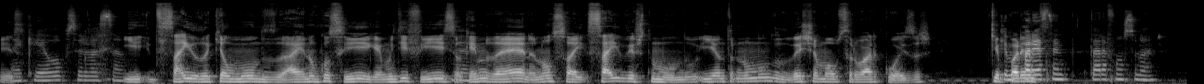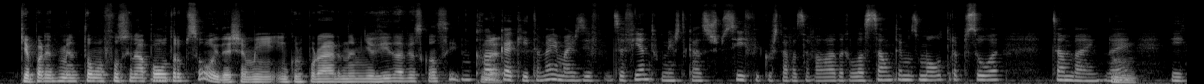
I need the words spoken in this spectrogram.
Né? isso. Que é a observação. E saio daquele mundo de ah, eu não consigo, é muito difícil, É. quem me dera, não sei. Saio deste mundo e entro no mundo de deixa-me observar coisas que, que me parecem estar a funcionar. que aparentemente estão a funcionar para outra pessoa e deixa-me incorporar na minha vida a ver se consigo. Claro é? que aqui também é mais desaf- desafiante, porque neste caso específico, estavas a falar da relação, temos uma outra pessoa também, não é? Hum. E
